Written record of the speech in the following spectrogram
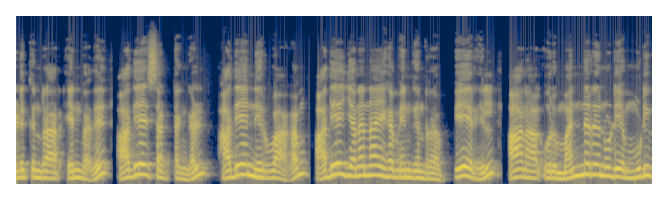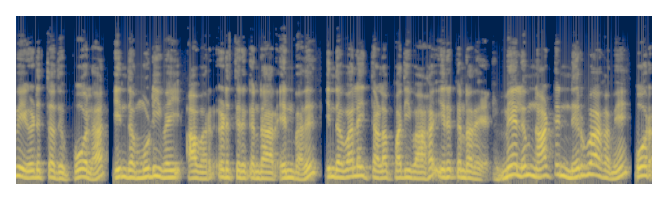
எடுக்கின்றார் என்பது அதே சட்டங்கள் அதே நிர்வாகம் அதே ஜனநாயகம் என்கின்ற பேரில் ஆனால் ஒரு மன்னரனுடைய முடிவை எடுத்தது போல இந்த முடிவை அவர் எடுத்திருக்கின்றார் என்பது இந்த வலைத்தள பதிவாக இருக்கின்றது. மேலும் நாட்டின் நிர்வாகமே ஓர்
